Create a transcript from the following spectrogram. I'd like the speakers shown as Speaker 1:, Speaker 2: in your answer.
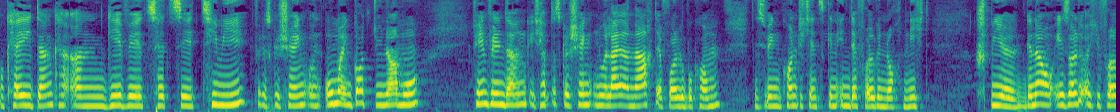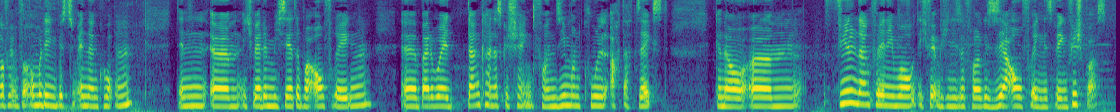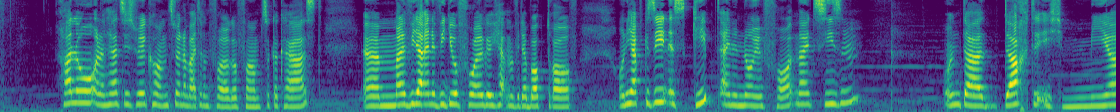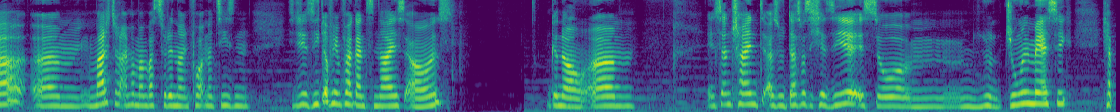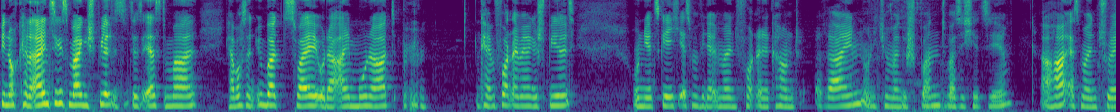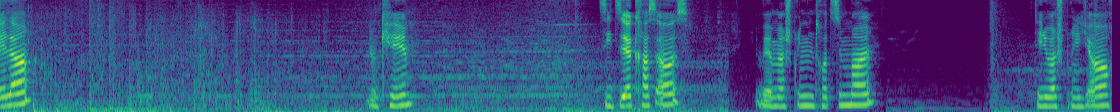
Speaker 1: Okay, danke an GWZC Timmy für das Geschenk und oh mein Gott, Dynamo. Vielen, vielen Dank. Ich habe das Geschenk nur leider nach der Folge bekommen. Deswegen konnte ich den Skin in der Folge noch nicht spielen. Genau, ihr solltet euch die Folge auf jeden Fall unbedingt bis zum Ende gucken. Denn ähm, ich werde mich sehr darüber aufregen. Äh, by the way, danke an das Geschenk von Simon Cool 886. Genau, ähm, vielen Dank für den Emote. Ich werde mich in dieser Folge sehr aufregen, deswegen viel Spaß. Hallo und herzlich willkommen zu einer weiteren Folge vom Zuckercast. Ähm, mal wieder eine Videofolge, ich habe mal wieder Bock drauf. Und ich habe gesehen, es gibt eine neue Fortnite-Season. Und da dachte ich mir, ähm, mache ich doch einfach mal was zu der neuen Fortnite-Season. Die sieht auf jeden Fall ganz nice aus. Genau, ähm, ist anscheinend, also das, was ich hier sehe, ist so ähm, dschungelmäßig. Ich habe die noch kein einziges Mal gespielt, das ist das erste Mal. Ich habe auch seit über zwei oder einem Monat kein Fortnite mehr gespielt. Und jetzt gehe ich erstmal wieder in meinen Fortnite-Account rein und ich bin mal gespannt, was ich jetzt sehe. Aha, erstmal ein Trailer. Okay. Sieht sehr krass aus. Wir überspringen trotzdem mal. Den überspringe ich auch.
